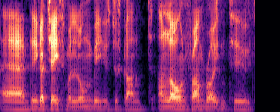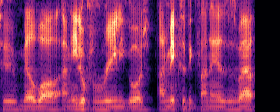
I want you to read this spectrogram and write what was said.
Um, then you got Jason Molumby, who's just gone t- on loan from Brighton to to Millwall, and he looks really good. And Mick's a big fan of his as well.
